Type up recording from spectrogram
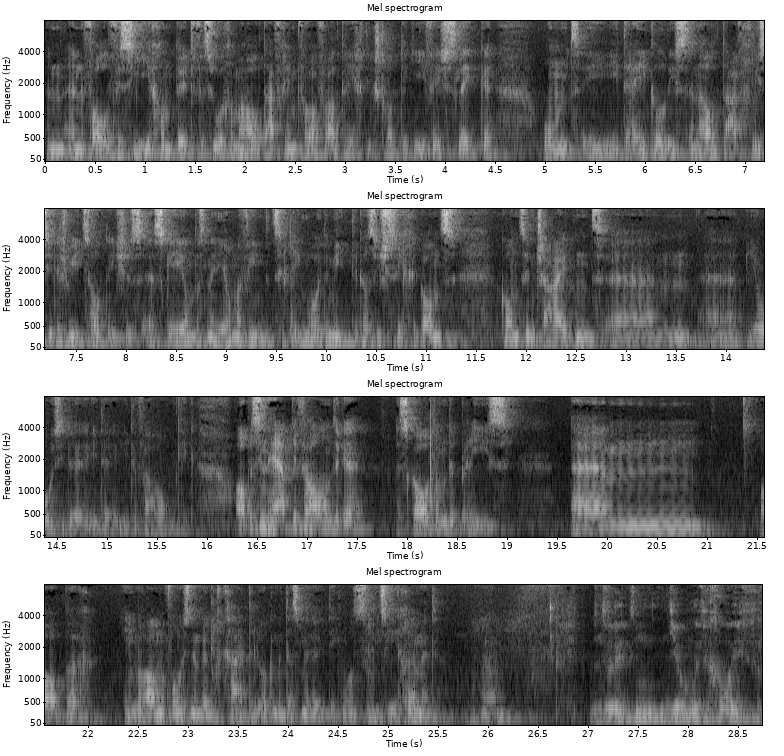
ein, ein, Fall für sich und dort versuchen wir halt einfach im Vorfeld richtig Strategie festzulegen. Und in der Regel ist es dann halt einfach, wie es in der Schweiz halt ist, ein, ein Gehen und ein Nehmen und man findet sich irgendwo in der Mitte. Das ist sicher ganz, ganz entscheidend ähm, äh, bei uns in der, in, der, in der Verhandlung. Aber es sind harte Verhandlungen, es geht um den Preis, ähm, aber im Rahmen von unseren Möglichkeiten schauen wir, dass wir dort irgendwo zum Ziel kommen. Ja. Wenn du heute ein, ein junger Verkäufer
